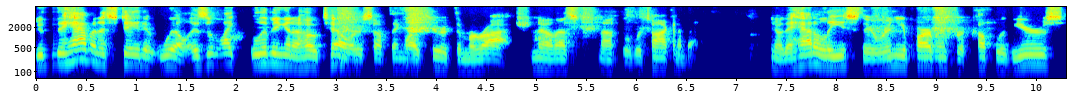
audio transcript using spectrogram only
Do they have an estate at will? Is it like living in a hotel or something like here at the Mirage? No, that's not what we're talking about. You know, they had a lease, they were in the apartment for a couple of years,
